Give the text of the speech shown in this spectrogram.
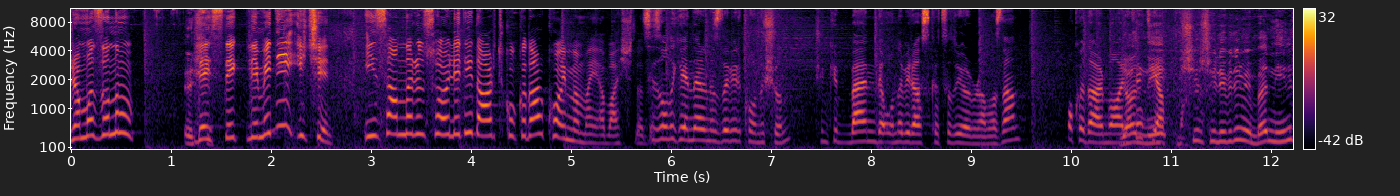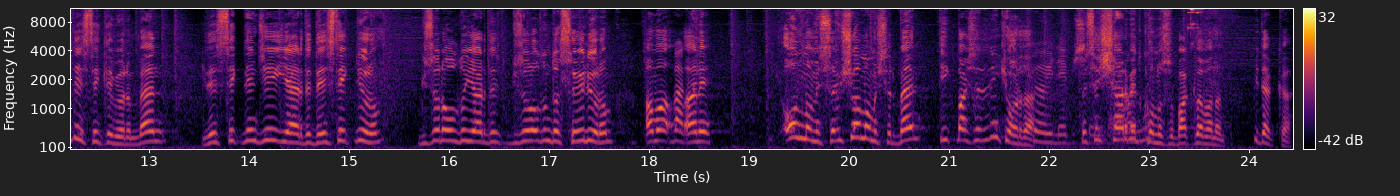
Ramazan'ım desteklemediği için insanların söylediği de artık o kadar koymamaya başladı. Siz onu kendi aranızda bir konuşun. Çünkü ben de ona biraz katılıyorum Ramazan. O kadar Ya muhalefet ne, yapma. bir şey söyleyebilir miyim? Ben neyini desteklemiyorum? Ben destekleneceği yerde destekliyorum. Güzel olduğu yerde güzel olduğunu da söylüyorum. Ama Bak. hani olmamışsa bir şey olmamıştır. Ben ilk başta dedim ki orada. Şöyle bir şey. Mesela şerbet konusu baklavanın. Bir dakika.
